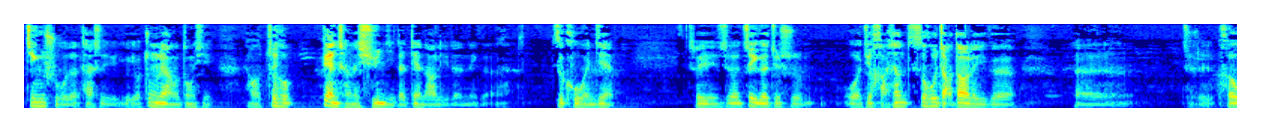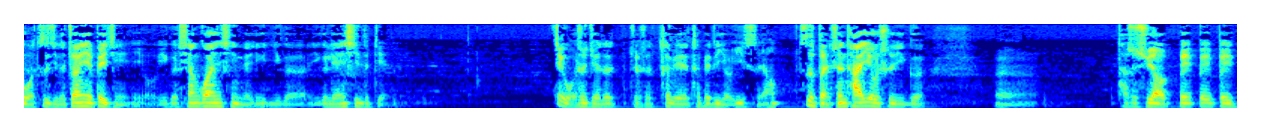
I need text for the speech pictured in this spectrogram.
金属的，它是一个有重量的东西，然后最后变成了虚拟的电脑里的那个字库文件。所以说这个就是我就好像似乎找到了一个呃，就是和我自己的专业背景有一个相关性的一一个一个联系的点。这个我是觉得就是特别特别的有意思。然后字本身它又是一个，嗯，它是需要被被被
